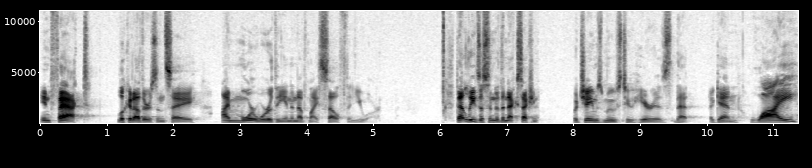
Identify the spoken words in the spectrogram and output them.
in fact, look at others and say, I'm more worthy in and of myself than you are. That leads us into the next section. What James moves to here is that, again, why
